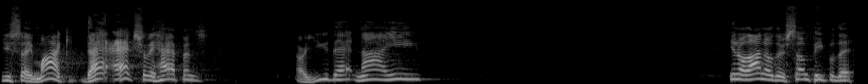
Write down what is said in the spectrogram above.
you say, Mike, that actually happens. Are you that naive? You know, I know there's some people that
